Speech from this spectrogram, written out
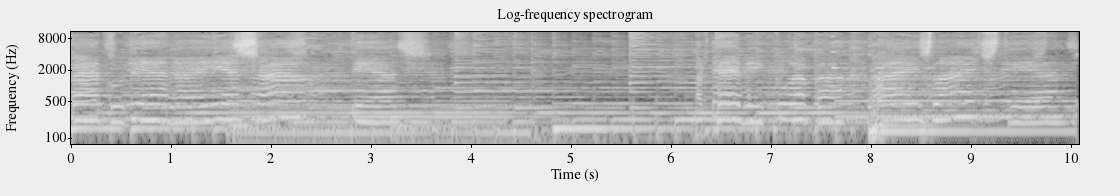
Spēku dienai iesākties. Ar tevi kopā aizlaisties.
